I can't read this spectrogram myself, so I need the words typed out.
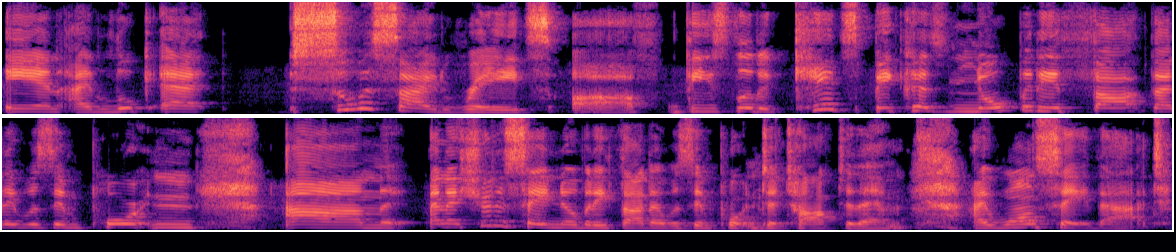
And I look at suicide rates of these little kids because nobody thought that it was important. Um, and I shouldn't say nobody thought it was important to talk to them. I won't say that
